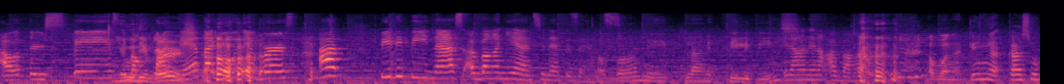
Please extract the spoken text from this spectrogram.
outer space, ibang Universe. planeta, universe, at Pilipinas. Abangan niyo yan si netizens. Aba, may Planet Philippines. Kailangan nilang abangan. Abangan. Kaya nga, kaso,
